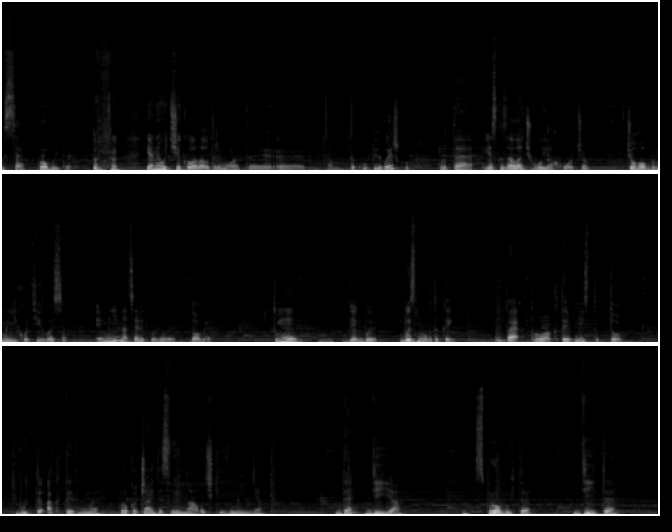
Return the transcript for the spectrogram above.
І все, пробуйте. Тобто я не очікувала отримувати е, там, таку підвишку, проте я сказала, чого я хочу, чого би мені хотілося, і мені на це відповіли добре. Тому, якби висновок такий: П. Проактивність, тобто будьте активними, прокачайте свої навички, вміння. Д. Дія. Спробуйте, дійте.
